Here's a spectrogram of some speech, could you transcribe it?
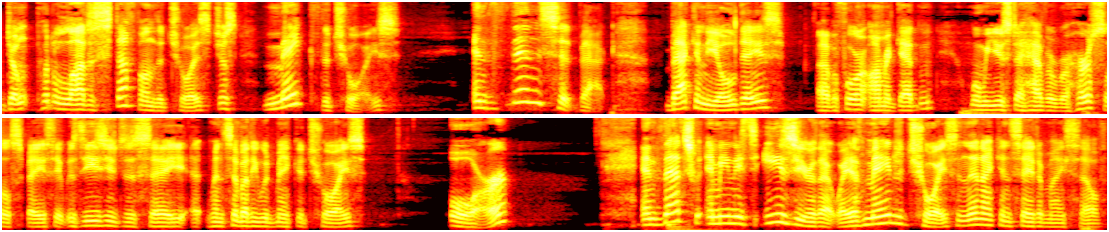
Don't put a lot of stuff on the choice, just make the choice and then sit back. Back in the old days, uh, before Armageddon, when we used to have a rehearsal space, it was easy to say uh, when somebody would make a choice, or, and that's, I mean, it's easier that way. I've made a choice, and then I can say to myself,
